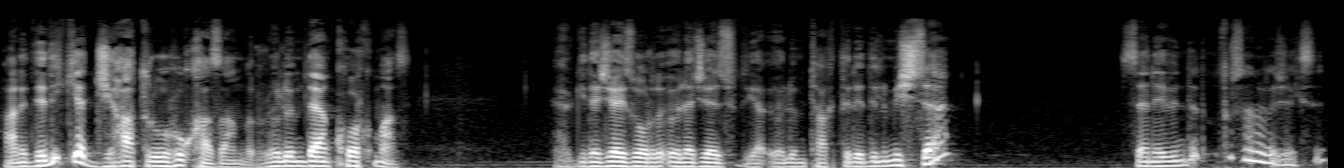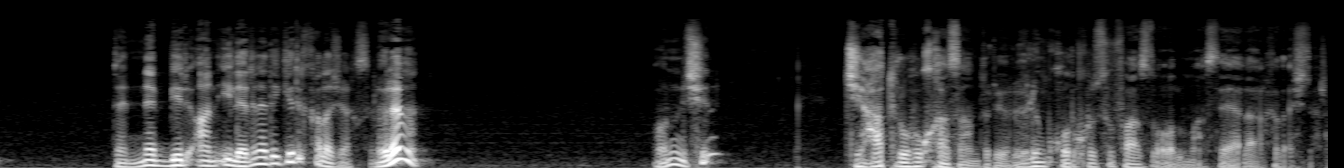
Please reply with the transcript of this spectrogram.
Hani dedik ya cihat ruhu kazandırır. Ölümden korkmaz. Ya gideceğiz orada öleceğiz diye ölüm takdir edilmişse sen evinde de otursan öleceksin. Sen ne bir an ileri ne de geri kalacaksın. Öyle mi? Onun için cihat ruhu kazandırıyor. Ölüm korkusu fazla olmaz değerli arkadaşlar.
